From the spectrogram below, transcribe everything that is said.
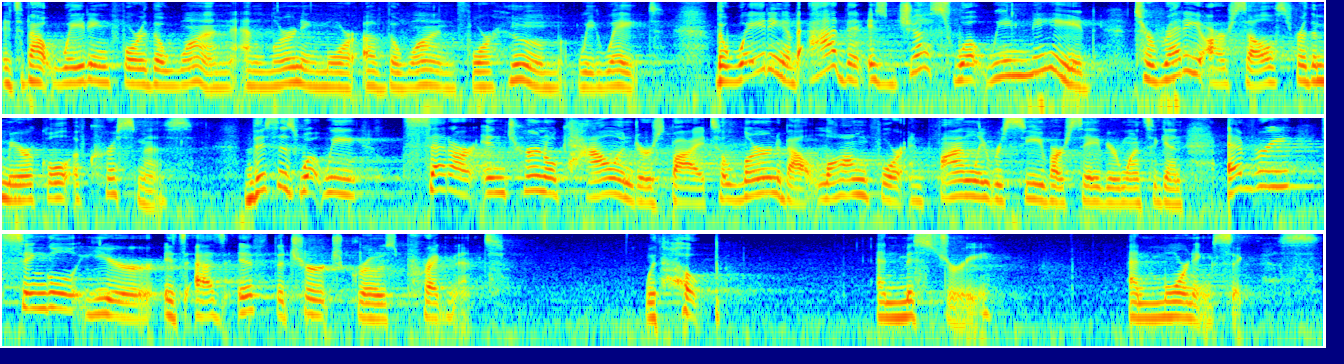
It's about waiting for the one and learning more of the one for whom we wait. The waiting of Advent is just what we need to ready ourselves for the miracle of Christmas. This is what we set our internal calendars by to learn about, long for, and finally receive our Savior once again. Every single year, it's as if the church grows pregnant with hope and mystery and morning sickness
